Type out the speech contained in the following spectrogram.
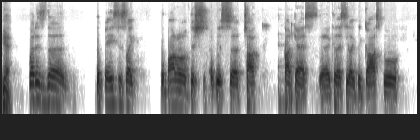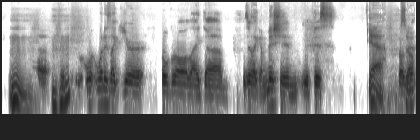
Yeah. What is the the base is like the model of this of this uh, talk podcast? Because uh, I see like the gospel. Mm. Uh, mm-hmm. what, what is like your overall like? Um, is there like a mission with this? Yeah. Program? So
